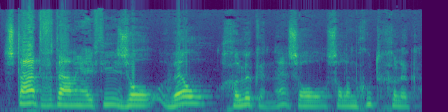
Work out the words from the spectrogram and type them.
Statenvertaling heeft hier zal wel gelukken, hè, zal, zal hem goed gelukken.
